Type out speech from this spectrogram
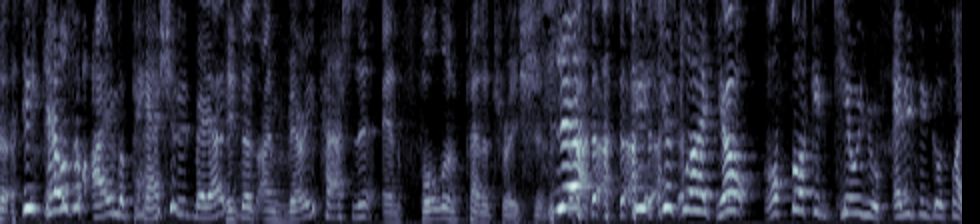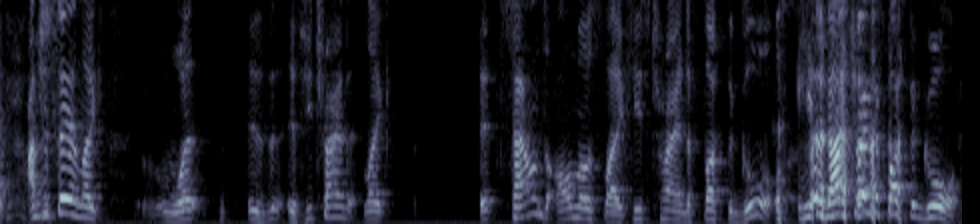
he tells him I am a passionate man. he says, "I'm very passionate and full of penetration." yeah, he's just like, yo, I'll fucking kill you if anything goes like. I'm just saying, like, what is is he trying to like? It sounds almost like he's trying to fuck the ghoul. He's not trying to fuck the ghoul,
